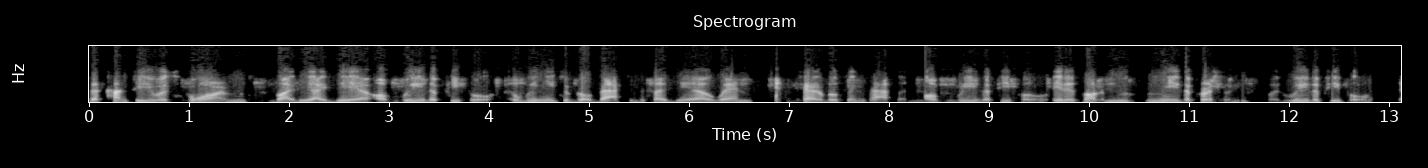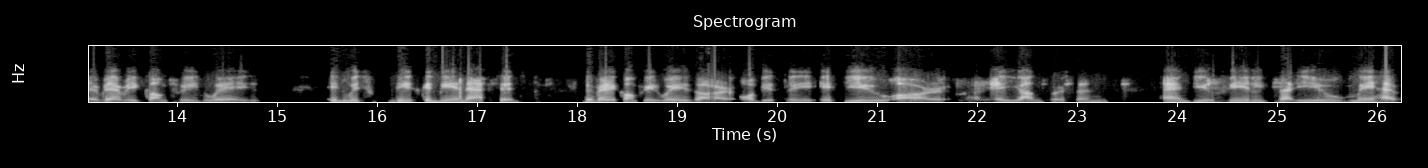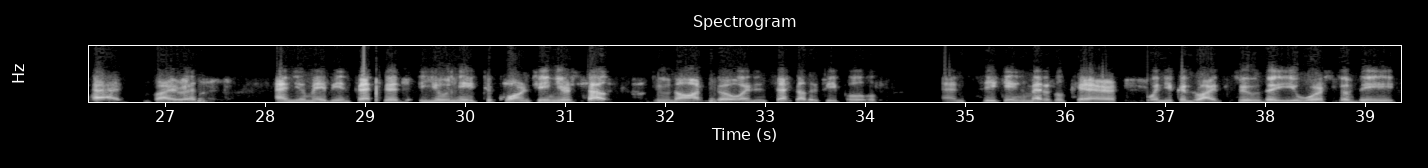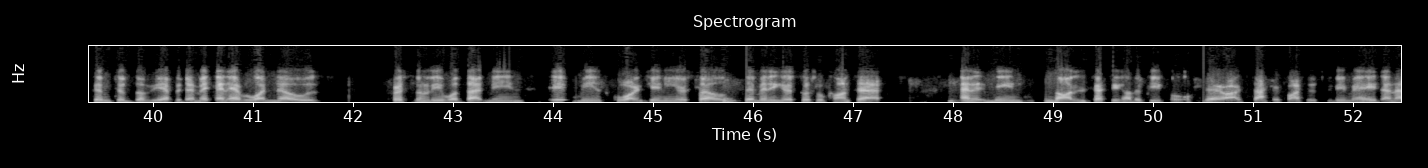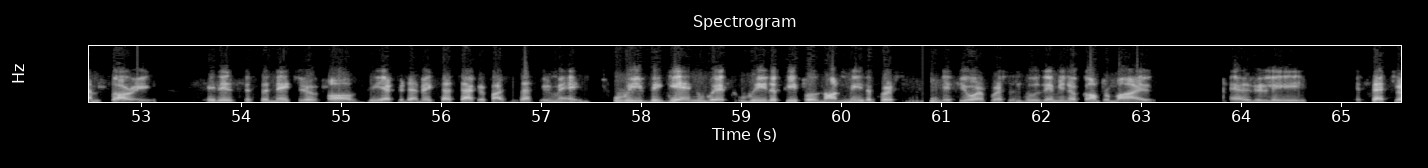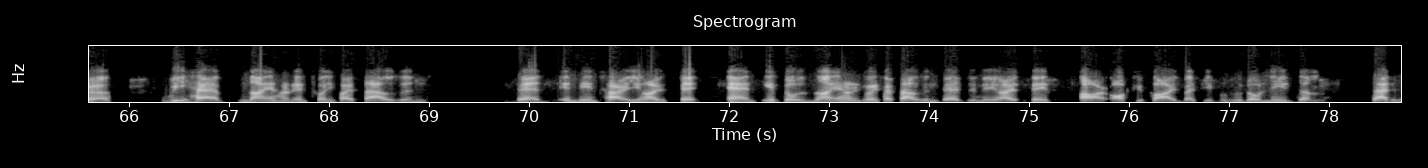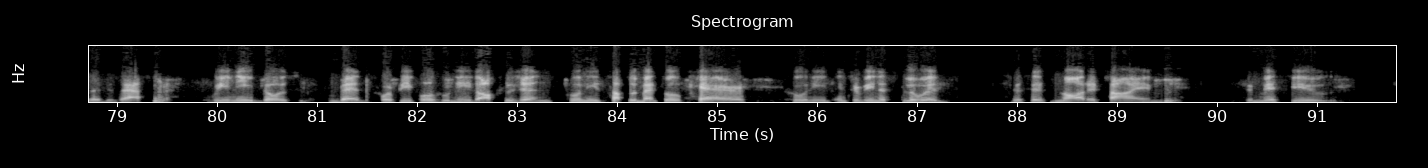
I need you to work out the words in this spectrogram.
The country was formed by the idea of we the people. So we need to go back to this idea when terrible things happen of we the people. It is not me the person, but we the people. There are very concrete ways in which these can be enacted. The very concrete ways are obviously if you are a young person and you feel that you may have had virus and you may be infected, you need to quarantine yourself. Do not go and infect other people. And seeking medical care when you can ride through the worst of the symptoms of the epidemic, and everyone knows personally what that means. It means quarantining yourself, limiting your social contact, and it means not infecting other people. There are sacrifices to be made, and I'm sorry, it is just the nature of, the epidemic that sacrifices have to be made. We begin with we the people, not me the person. If you are a person who's immunocompromised, elderly, etc., we have 925,000 beds in the entire United States. And if those 925,000 beds in the United States are occupied by people who don't need them, that is a disaster. We need those beds for people who need oxygen, who need supplemental care, who need intravenous fluids. This is not a time to misuse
